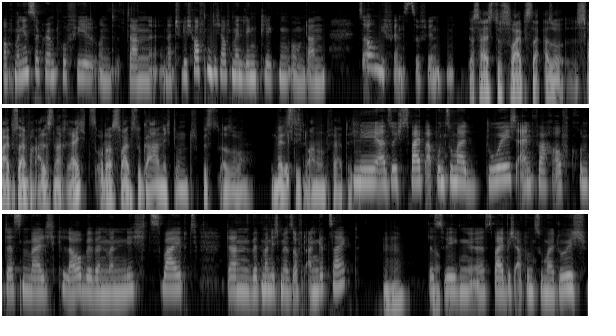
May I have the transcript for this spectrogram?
auf mein Instagram-Profil und dann natürlich hoffentlich auf meinen Link klicken, um dann zu OnlyFans zu finden. Das heißt, du swipest, also swipest du einfach alles nach rechts oder swipest du gar nicht und bist, also meldest ich, dich nur an und fertig? Nee, also ich swipe ab und zu mal durch, einfach aufgrund dessen, weil ich glaube, wenn man nicht swiped, dann wird man nicht mehr so oft angezeigt. Mhm, Deswegen ja. äh, swipe ich ab und zu mal durch,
